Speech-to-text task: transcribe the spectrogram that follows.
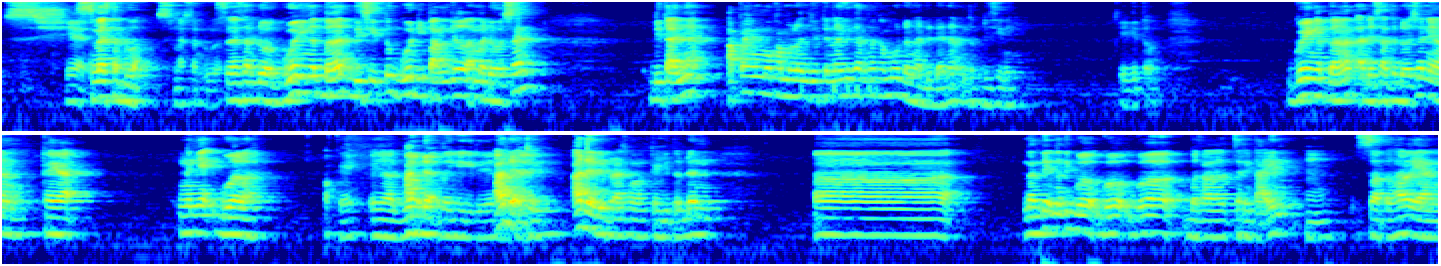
Shit. Semester 2. semester dua Semester 2. Gue inget banget di situ gue dipanggil sama dosen ditanya apa yang mau kamu lanjutin lagi karena kamu udah gak ada dana untuk di sini. Kayak gitu. Gue inget banget ada satu dosen yang kayak ngenyek gue lah. oke Iya, gua- ada tuh kayak gitu ya ada cuy ada di Prasmul kayak gitu dan eh nanti nanti gue gue gue bakal ceritain Hmm. suatu hal yang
